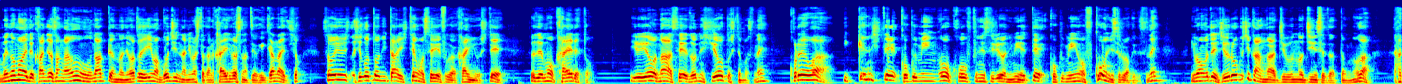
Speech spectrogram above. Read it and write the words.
目の前で患者さんがうんうんなってんのに、私今5時になりましたから帰りますなんてわけいかないでしょ。そういう仕事に対しても政府が関与して、それでもう帰れというような制度にしようとしてますね。これは一見して国民を幸福にするように見えて、国民を不幸にするわけですね。今まで16時間が自分の人生だったものが、8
